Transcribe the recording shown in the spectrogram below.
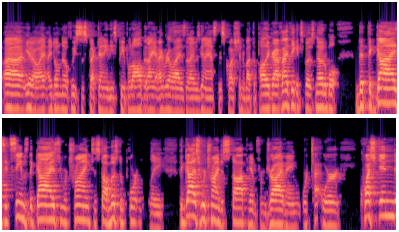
uh, you know, I, I don't know if we suspect any of these people at all, but I, I realized that I was going to ask this question about the polygraph. And I think it's most notable that the guys, it seems the guys who were trying to stop, most importantly, the guys who were trying to stop him from driving were, t- were questioned.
